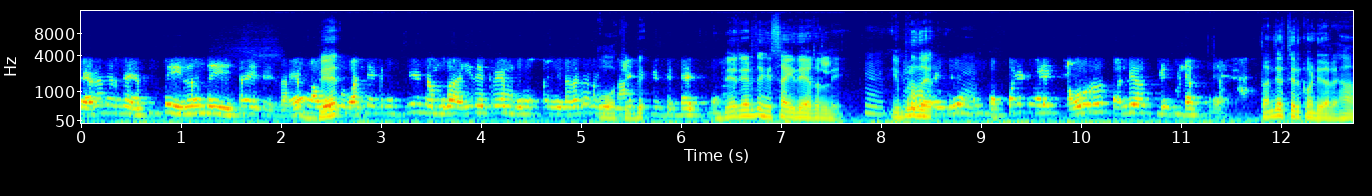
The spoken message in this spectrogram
ಬೇರೆ ಬೇರೆ ಹೆಸರು ಇನ್ನೊಂದು ಇಷ್ಟ ಐತ್ರಿ ಸರ್. ಬೇರೆ- ಒಂದ್ ಎಕರೆ ಐತ್ರಿ ನಮ್ದು ಐದು ಎಕರೆ ಮೂವತ್ತಾರು ಗುಂಟೆದಾಗ ನಮ್ದು ಸರ್. ಇದೆ ಅದರಲ್ಲಿ? ಇಬ್ರದ್ದು ಅವ್ರು ಒಳಗೆ ಅವರು ತಂದೆಯವ್ರು ತೀರ್ಕೊಂಡಾರ ಸರ್ ತಂದೆ ತಿರ್ಕೊಂಡಿದ್ದಾರೆ ಹಾ.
